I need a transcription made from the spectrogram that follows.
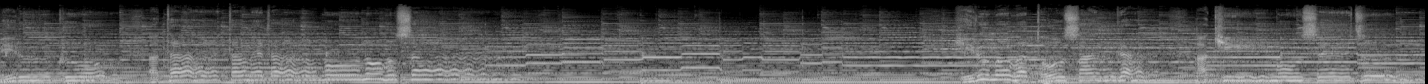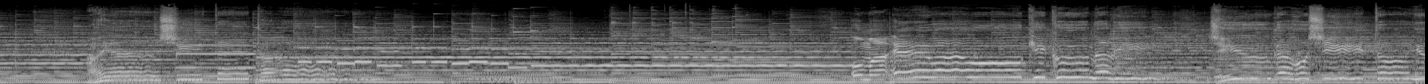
ミルクを温めたものさ。昼間は父さんが飽きもせずあやしてた。お前は大きくなり自由が欲しいという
